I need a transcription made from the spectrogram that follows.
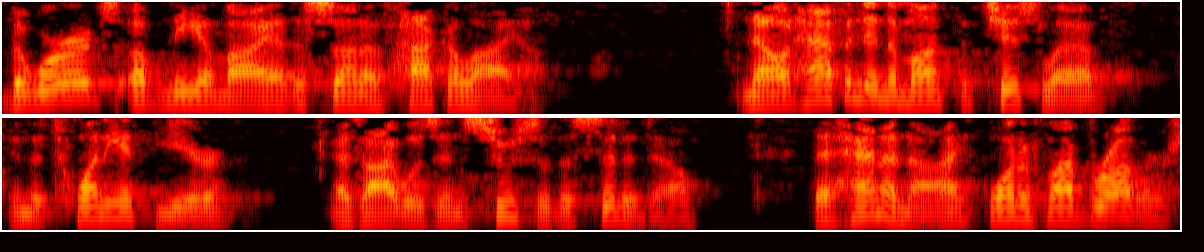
The words of Nehemiah, the son of Hacaliah. Now it happened in the month of Chislev, in the twentieth year, as I was in Susa, the citadel, that Hanani, one of my brothers,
